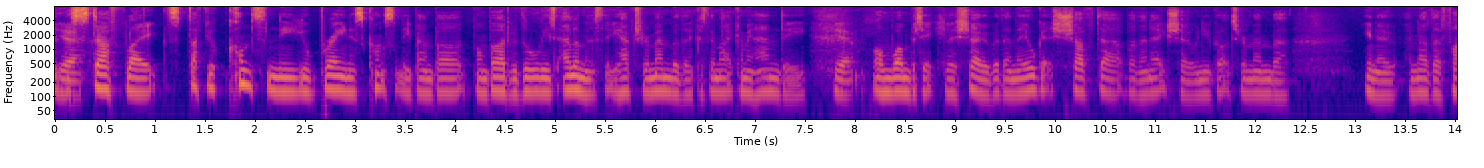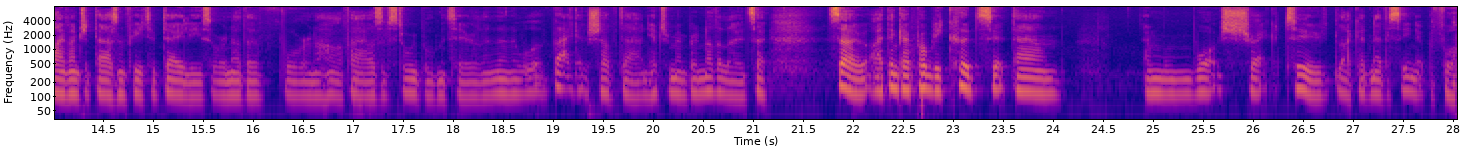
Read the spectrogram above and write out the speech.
Yeah. Stuff like stuff you're constantly, your brain is constantly bombard, bombarded with all these elements that you have to remember because they might come in handy yeah. on one particular show, but then they all get shoved out by the next show and you've got to remember, you know, another 500,000 feet of dailies or another four and a half hours of storyboard material. And then all of that gets shoved out and you have to remember another load. So, so I think I probably could sit down and watch Shrek 2 like I'd never seen it before.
